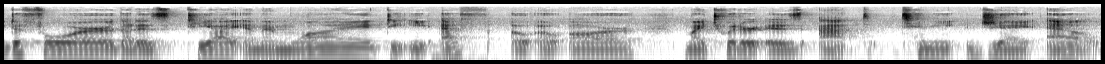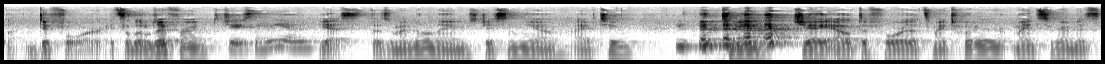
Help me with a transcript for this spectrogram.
Defoor. That is T I M M Y D E F O O R. My Twitter is at Timmy J L Defoor. It's a little different. Jason Leo. Yes, those are my middle names. Jason Leo. I have two. Timmy J L Defoor. That's my Twitter. My Instagram is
